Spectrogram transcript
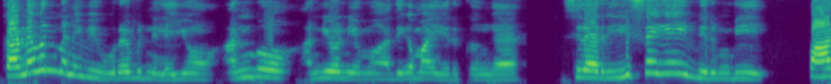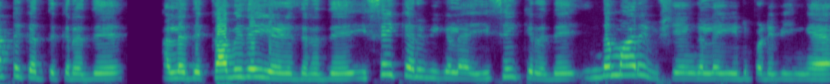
கணவன் மனைவி உறவு நிலையும் அன்பும் அந்யோன்யமும் அதிகமா இருக்குங்க. சிலர் இசையை விரும்பி பாட்டு கத்துக்கிறது அல்லது கவிதை எழுதுறது இசைக்கருவிகளை இசைக்கிறது இந்த மாதிரி விஷயங்கள்ல ஈடுபடுவீங்க.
